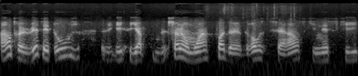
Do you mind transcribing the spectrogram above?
entre 8 et 12, il y a, selon moi, pas de grosse différence qui, qui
